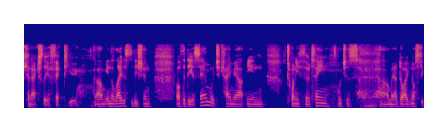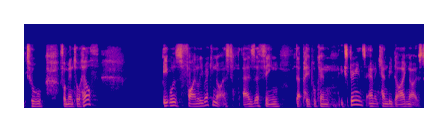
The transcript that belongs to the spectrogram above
can actually affect you. Um, in the latest edition of the DSM, which came out in 2013, which is um, our diagnostic tool for mental health, it was finally recognised as a thing that people can experience and it can be diagnosed.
